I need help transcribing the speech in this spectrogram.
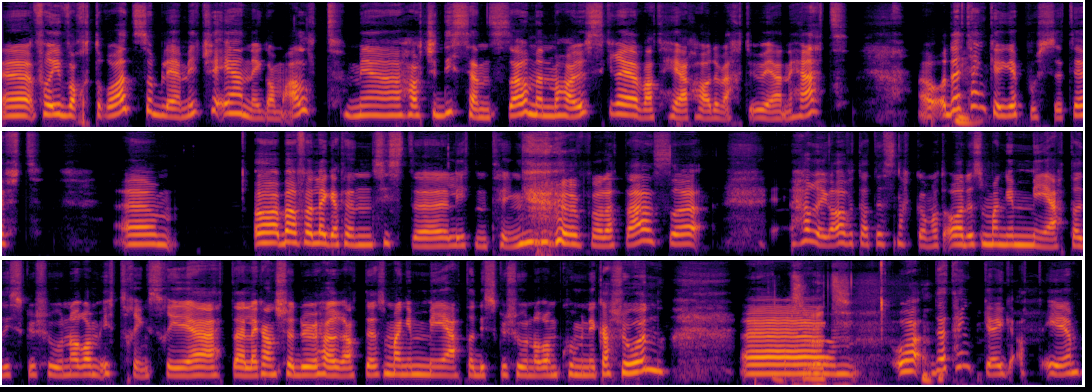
For i vårt råd så ble vi ikke enige om alt. Vi har ikke dissenser, men vi har jo skrevet at her har det vært uenighet. Og det mm. tenker jeg er positivt. Um, og bare for å legge til en siste liten ting på dette, så hører jeg av og til at det er snakk om at å, det er så mange metadiskusjoner om ytringsfrihet, eller kanskje du hører at det er så mange metadiskusjoner om kommunikasjon. Um, og det tenker jeg at er en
